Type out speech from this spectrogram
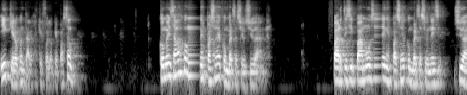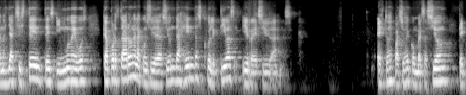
Y quiero contarles qué fue lo que pasó. Comenzamos con espacios de conversación ciudadana. Participamos en espacios de conversaciones ciudadanas ya existentes y nuevos que aportaron a la consideración de agendas colectivas y redes ciudadanas. Estos espacios de conversación que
